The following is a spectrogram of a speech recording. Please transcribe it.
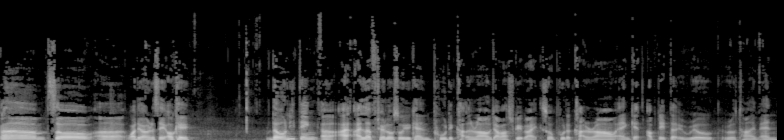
um so uh what do I want to say? Okay. The only thing uh, I, I love Trello so you can pull the card around JavaScript, right? So pull the card around and get updated in real real time and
